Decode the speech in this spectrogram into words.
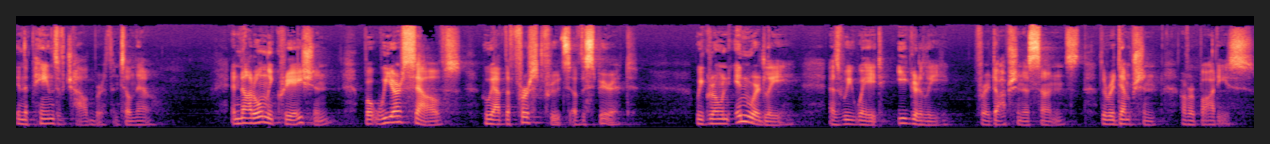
in the pains of childbirth until now. And not only creation, but we ourselves who have the first fruits of the Spirit. We groan inwardly as we wait eagerly for adoption as sons, the redemption of our bodies.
